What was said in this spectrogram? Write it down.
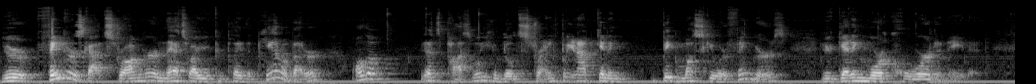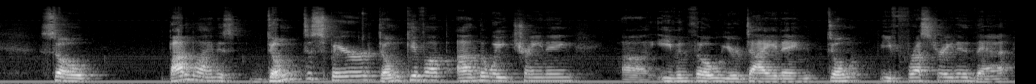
your fingers got stronger and that's why you can play the piano better. Although that's possible, you can build strength, but you're not getting big muscular fingers. You're getting more coordinated. So, bottom line is don't despair, don't give up on the weight training. Uh, even though you're dieting, don't be frustrated that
